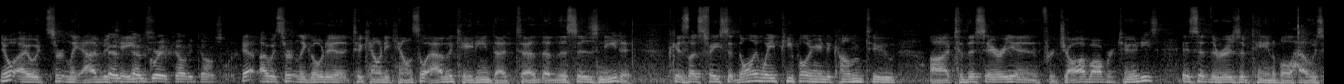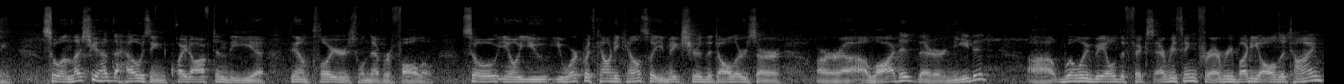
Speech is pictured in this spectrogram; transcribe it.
You know, I would certainly advocate. and Grey County Councilor. Yeah, I would certainly go to, to county council advocating that, uh, that this is needed. Because let's face it, the only way people are going to come to, uh, to this area and for job opportunities is that there is obtainable housing. So unless you have the housing, quite often the, uh, the employers will never follow. So, you know, you, you work with county council, you make sure the dollars are, are uh, allotted that are needed. Uh, will we be able to fix everything for everybody all the time?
